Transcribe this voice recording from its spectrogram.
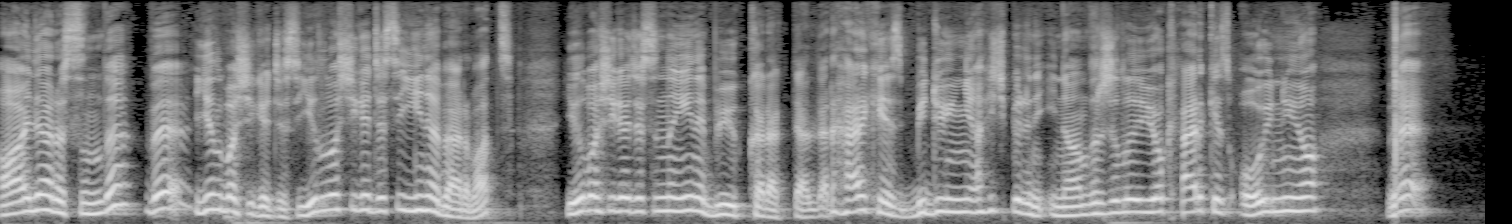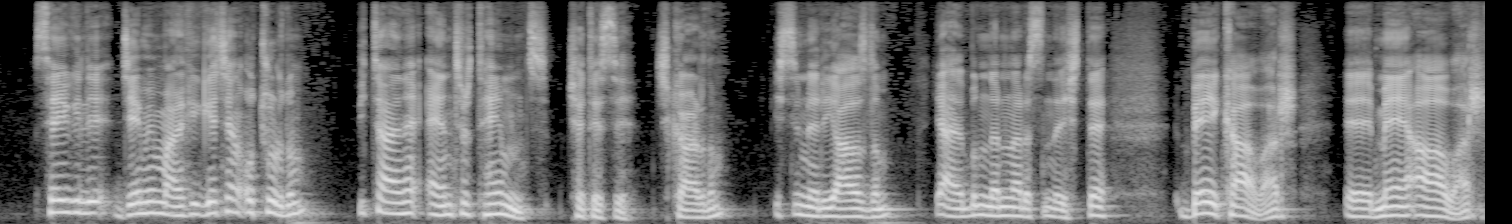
aile arasında ve yılbaşı gecesi. Yılbaşı gecesi yine berbat. Yılbaşı gecesinde yine büyük karakterler. Herkes bir dünya hiçbirinin inandırıcılığı yok. Herkes oynuyor ve sevgili Cemil Marki geçen oturdum. Bir tane entertainment çetesi çıkardım. İsimleri yazdım. Yani bunların arasında işte BK var, e, MA var.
